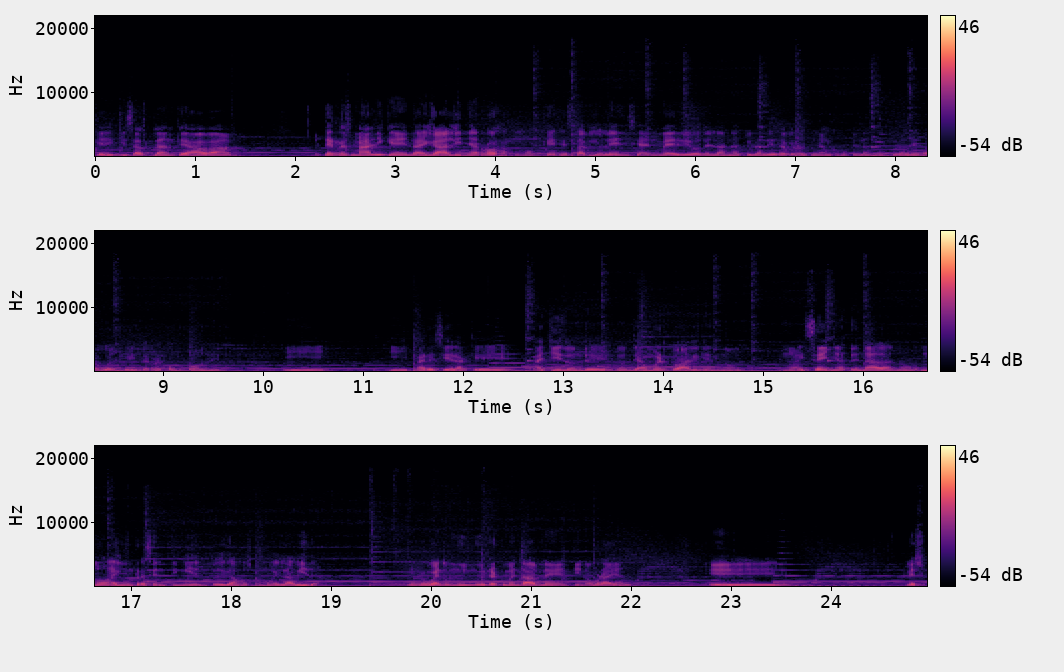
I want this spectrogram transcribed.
que quizás planteaba Terrence Malick en la delgada línea roja, como que es esta violencia en medio de la naturaleza, pero al final como que la naturaleza vuelve y se recompone y, y pareciera que allí donde, donde ha muerto alguien no, no hay señas de nada, no, no hay un resentimiento, digamos, como de la vida. Pero bueno, muy, muy recomendable Tino Bryan. Eh, eso.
